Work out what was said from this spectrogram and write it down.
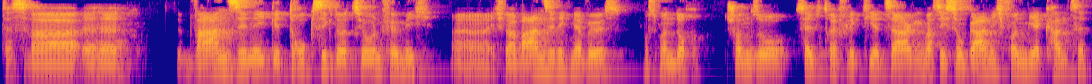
das war äh, wahnsinnige Drucksituation für mich. Äh, ich war wahnsinnig nervös, muss man doch schon so selbstreflektiert sagen, was ich so gar nicht von mir kannte.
